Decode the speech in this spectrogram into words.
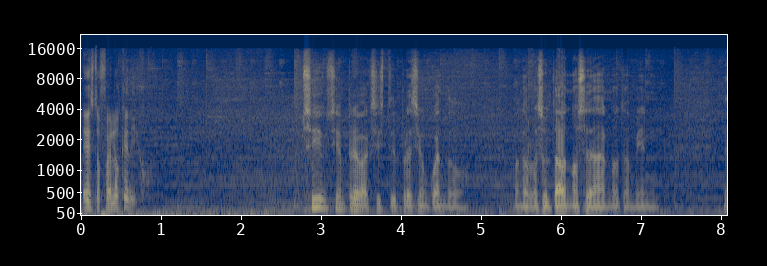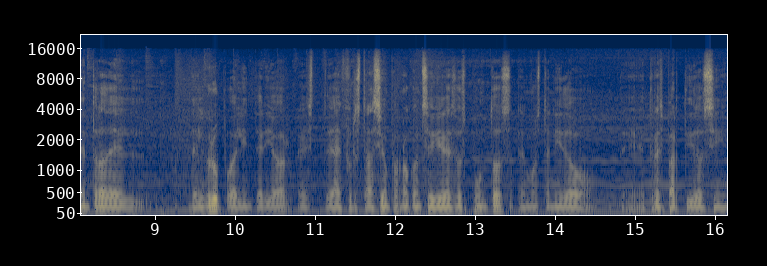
esto fue lo que dijo. Sí, siempre va a existir presión cuando, cuando los resultados no se dan, ¿no? También dentro del, del grupo del interior este, hay frustración por no conseguir esos puntos. Hemos tenido eh, tres partidos sin,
